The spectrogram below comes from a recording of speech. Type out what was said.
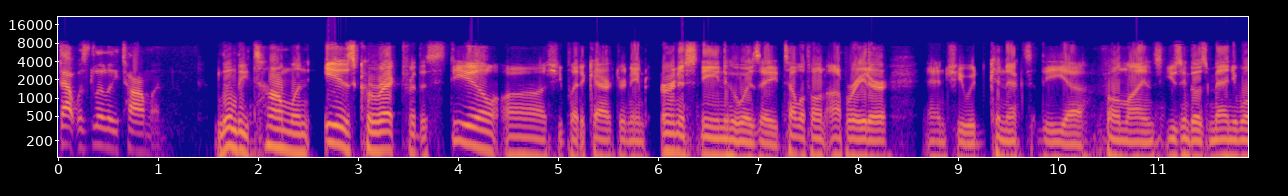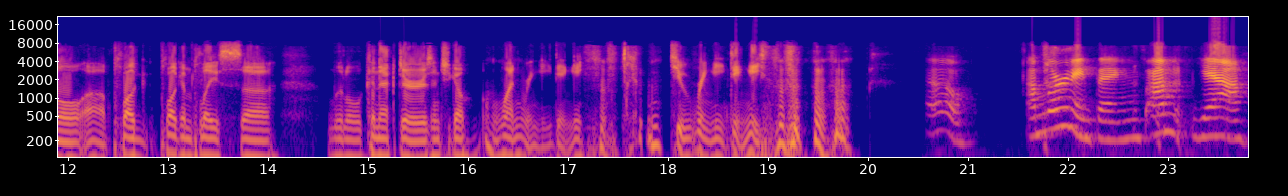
that was Lily Tomlin. Lily Tomlin is correct for the steal. Uh, she played a character named Ernestine, who was a telephone operator, and she would connect the uh, phone lines using those manual uh, plug plug and place uh, little connectors, and she'd go one ringy dingy, two ringy dingy. oh, I'm learning things. I'm yeah.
